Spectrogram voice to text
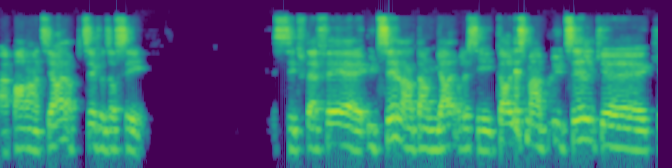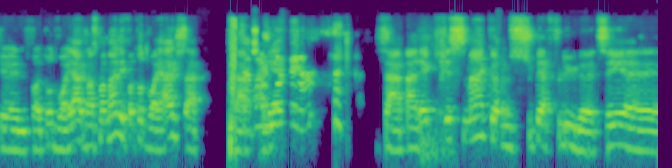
à part entière. Puis, tu sais, je veux dire, c'est c'est tout à fait euh, utile en temps de guerre. là. C'est carrément plus utile que- qu'une photo de voyage. En ce moment, les photos de voyage, ça, ça, apparaît, hein? ça apparaît crissement comme superflu, là, tu sais. Euh,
